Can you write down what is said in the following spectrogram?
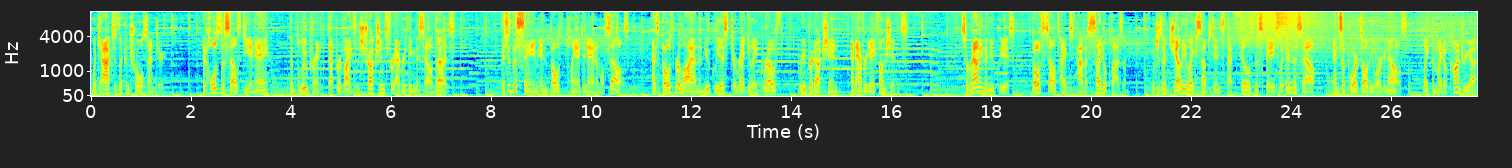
which acts as the control center. It holds the cell's DNA, the blueprint that provides instructions for everything the cell does. This is the same in both plant and animal cells, as both rely on the nucleus to regulate growth, reproduction, and everyday functions. Surrounding the nucleus, both cell types have a cytoplasm, which is a jelly like substance that fills the space within the cell and supports all the organelles, like the mitochondria,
